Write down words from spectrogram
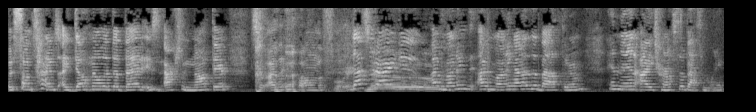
but sometimes I don't know that the bed is actually not there. So I like fall on the floor. That's what I do. I'm running. I'm running out of the bathroom, and then I turn off the bathroom light.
